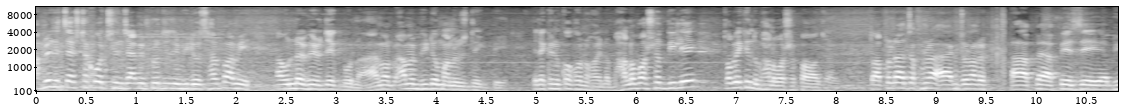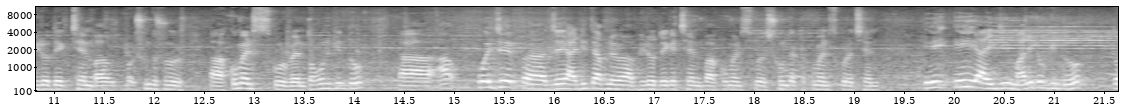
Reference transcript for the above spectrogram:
আপনি যে চেষ্টা করছেন যে আমি প্রতিদিন ভিডিও ছাড়বো, আমি অন্যের ভিডিও দেখব না। আমার আমার ভিডিও মানুষ দেখবে। এটা কিন্তু কখনো হয় না। ভালোবাসা দিলে তবে কিন্তু ভালোবাসা পাওয়া যায়। তো আপনারা যখন একজনের পেজে ভিডিও দেখছেন বা সুন্দর সুন্দর কমেন্টস করবেন, তখন কিন্তু ওই যে যে আইডিতে আপনি ভিডিও দেখেছেন বা কমেন্টস করে সুন্দর একটা কমেন্টস করেছেন, এই এই আইডি মালিকও কিন্তু তো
